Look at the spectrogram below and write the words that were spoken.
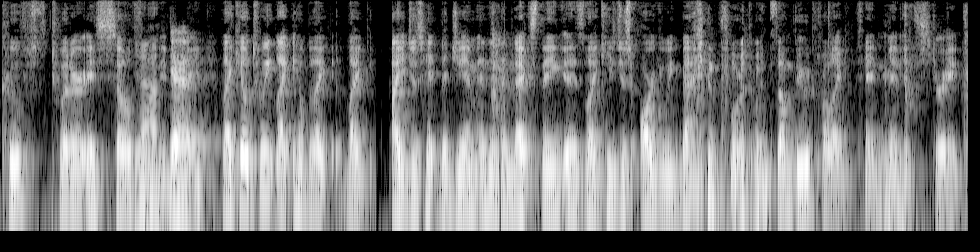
Koof's Twitter is so Yeah. funny to Yeah. me. Like he'll tweet like he'll be like like I just hit the gym, and then the next thing is like he's just arguing back and forth with some dude for like ten minutes straight.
